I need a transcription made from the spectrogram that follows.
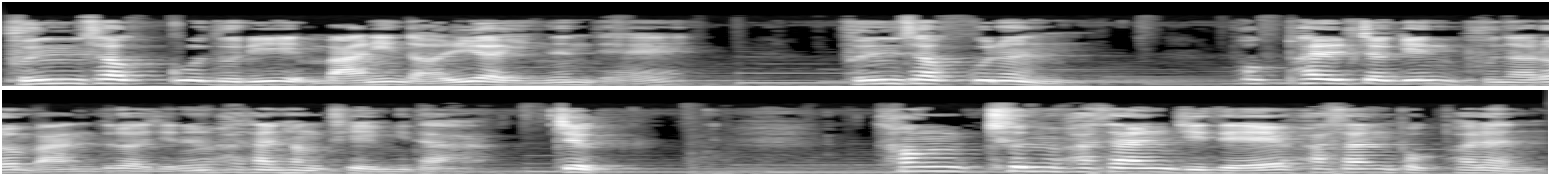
분석구들이 많이 널려 있는데 분석구는 폭발적인 분화로 만들어지는 화산 형태입니다. 즉 텅춘 화산지대의 화산 폭발은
